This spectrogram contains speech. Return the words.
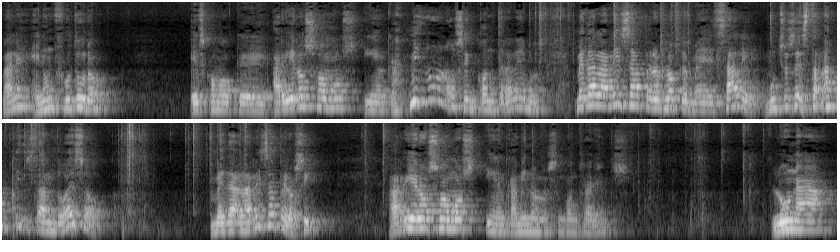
¿Vale? En un futuro es como que arrieros somos y en camino nos encontraremos. Me da la risa, pero es lo que me sale. Muchos estarán pensando eso. Me da la risa, pero sí. Arrieros somos y en el camino nos encontraremos. Luna,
